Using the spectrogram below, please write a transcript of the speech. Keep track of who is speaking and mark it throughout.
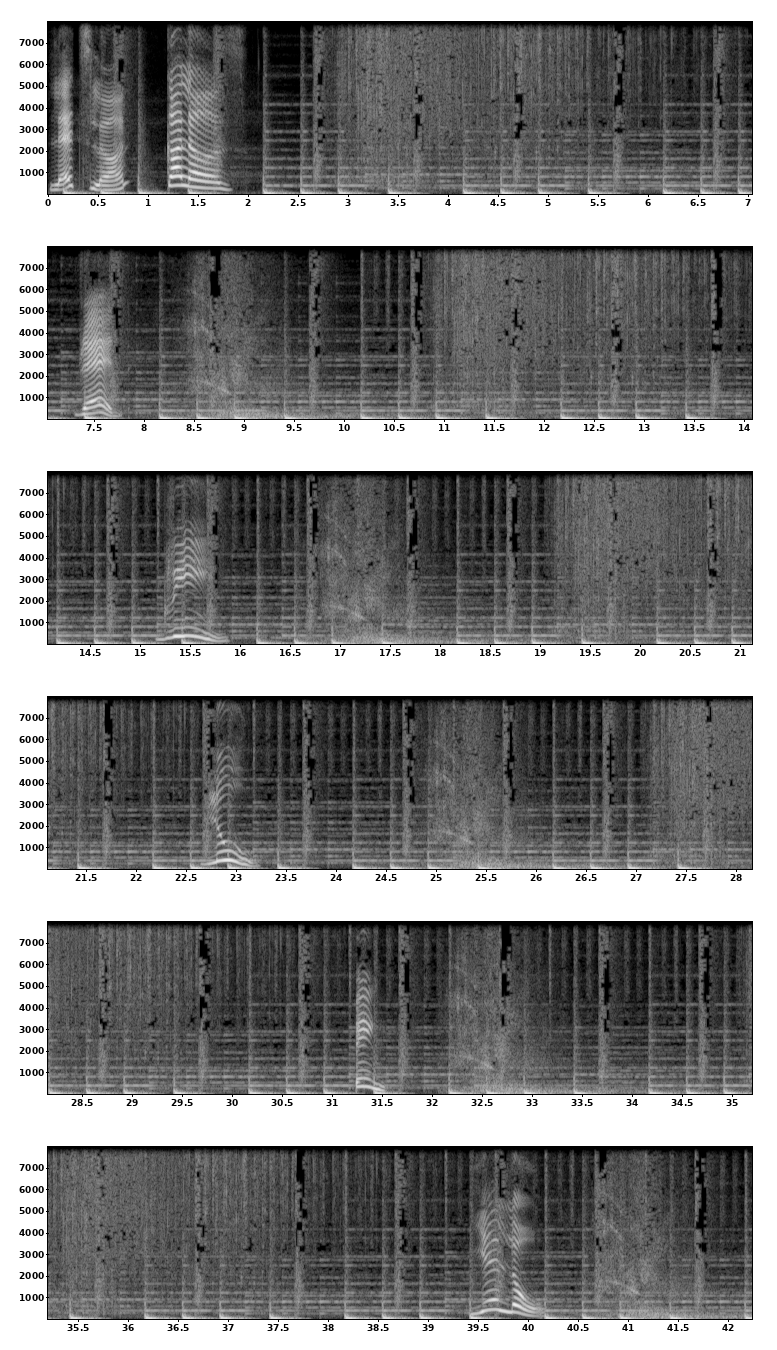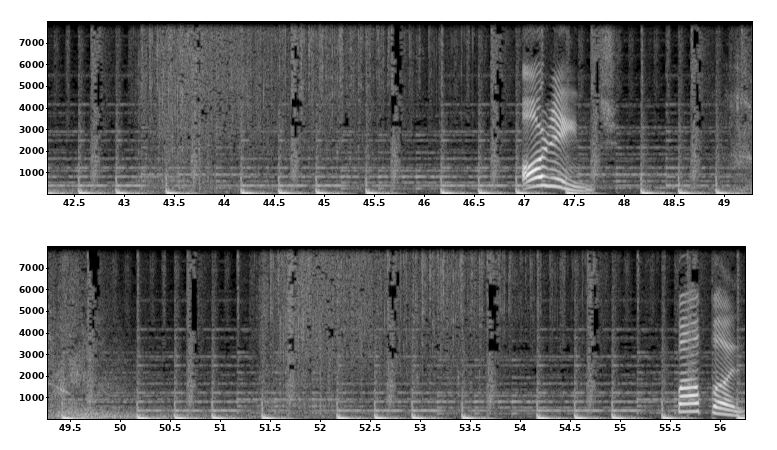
Speaker 1: Let's learn colors. Red. Green. Blue yellow orange. Purple.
